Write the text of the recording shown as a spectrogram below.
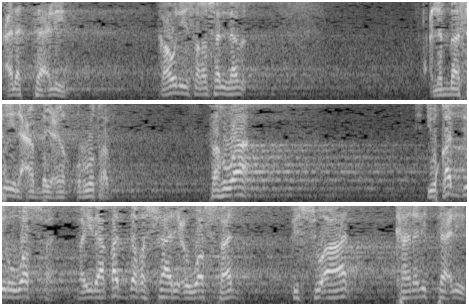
على التعليل. قوله صلى الله عليه وسلم لما سئل عن بيع الرطب فهو يقدر وصفا. فإذا قدر الشارع وصفا في السؤال كان للتعليل.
